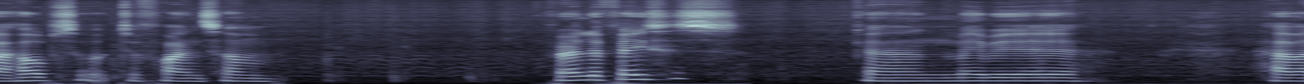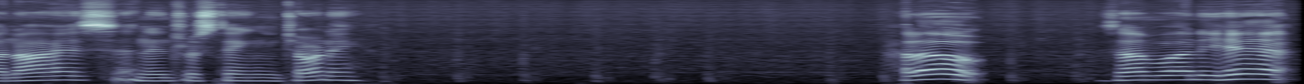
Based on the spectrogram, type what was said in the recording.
I hope so, to find some friendly faces. Can maybe have a nice and interesting journey. Hello! Somebody here!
